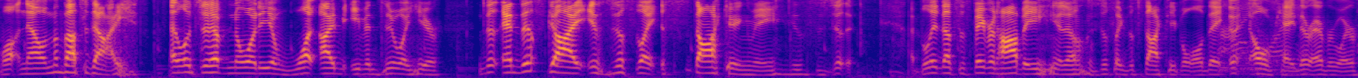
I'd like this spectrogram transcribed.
Well, now I'm about to die. I legit have no idea what I'm even doing here. Th and this guy is just like stalking me. He's just, I believe that's his favorite hobby, you know, it's just like to stalk people all day. Uh, okay, they're everywhere.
